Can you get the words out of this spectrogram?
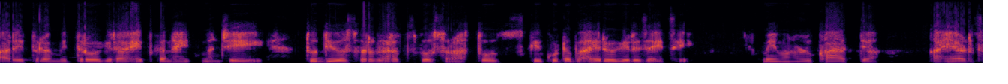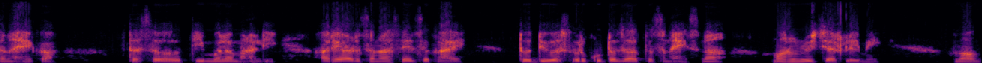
अरे तुला मित्र वगैरे आहेत का नाहीत? म्हणजे तू दिवसभर घरात बसून असतोस की कुठं बाहेर वगैरे जायचंय? मी म्हणालो का आत्या? काही अडचण आहे का? तसं ती मला म्हणाली अरे अडचण असायचं काय? तू दिवसभर कुठं जातच नाहीस ना? म्हणून विचारले मी. मग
